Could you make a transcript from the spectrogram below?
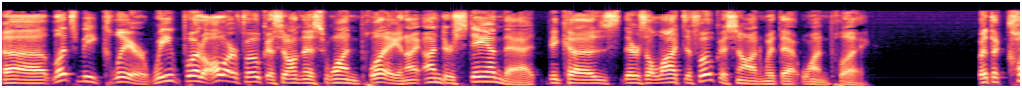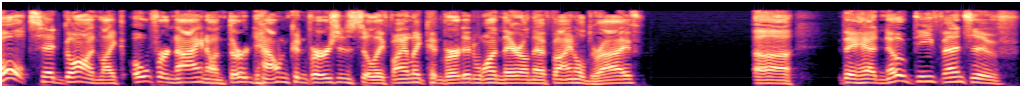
Uh, let's be clear. We put all our focus on this one play, and I understand that because there's a lot to focus on with that one play. But the Colts had gone like over nine on third down conversions till they finally converted one there on that final drive. Uh, they had no defensive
